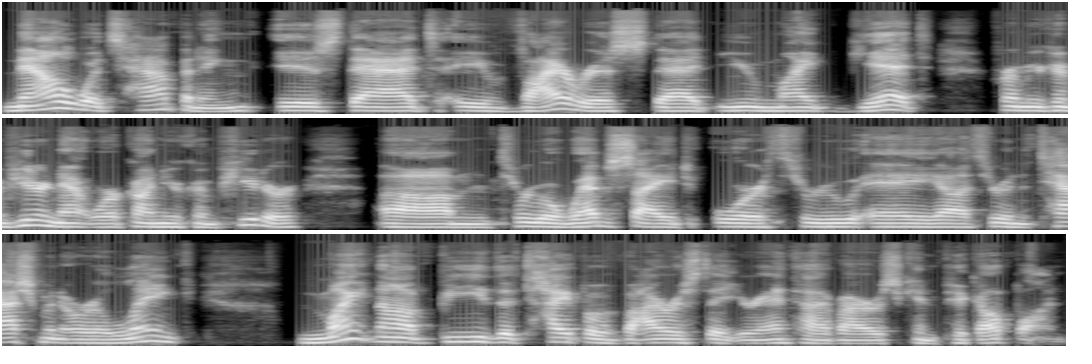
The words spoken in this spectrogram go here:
now what's happening is that a virus that you might get from your computer network on your computer um, through a website or through a uh, through an attachment or a link might not be the type of virus that your antivirus can pick up on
